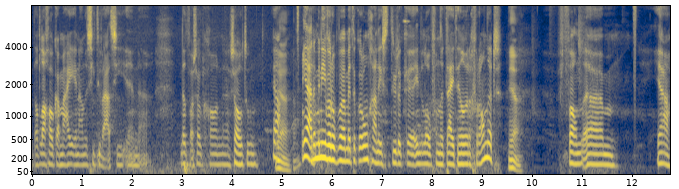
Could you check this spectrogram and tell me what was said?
dat lag ook aan mij en aan de situatie. En eh, dat was ook gewoon eh, zo toen. Ja. Ja. Ja. de manier waarop we met elkaar omgaan is natuurlijk in de loop van de tijd heel erg veranderd. Ja. Van, ehm, ja,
